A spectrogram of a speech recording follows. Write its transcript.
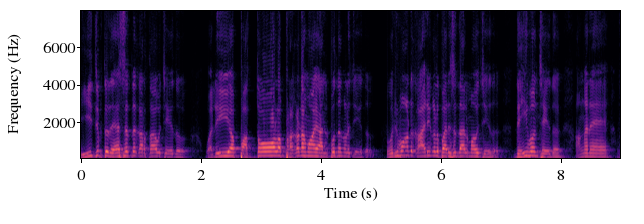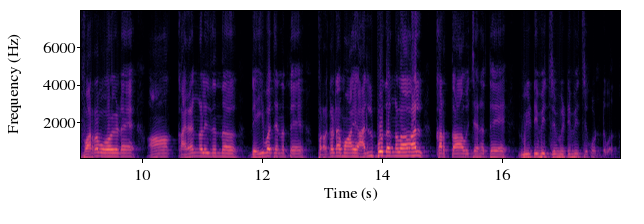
ഈജിപ്ത് ദേശത്ത് കർത്താവ് ചെയ്തു. വലിയ പത്തോളം പ്രകടമായ അത്ഭുതങ്ങൾ ചെയ്തു. ഒരുപാട് കാര്യങ്ങൾ പരിശുദ്ധാത്മാവ് ചെയ്ത്. ദൈവം ചെയ്ത്. അങ്ങനെ ഫറവോയുടെ ആ കരങ്ങളിൽ നിന്ന് ദൈവജനത്തെ പ്രകടമായ അത്ഭുതങ്ങളാൽ കർത്താവ് ജനത്തെ വിടിവിച്ച് വിടിവിച്ച് കൊണ്ടുവന്നു.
